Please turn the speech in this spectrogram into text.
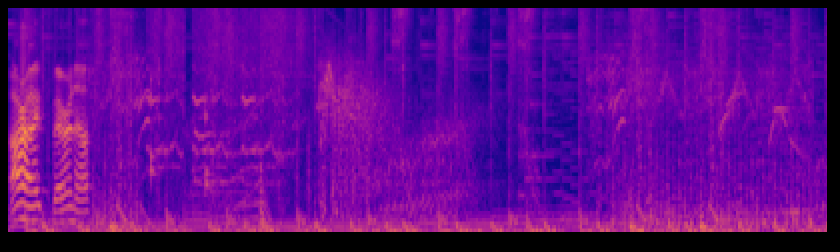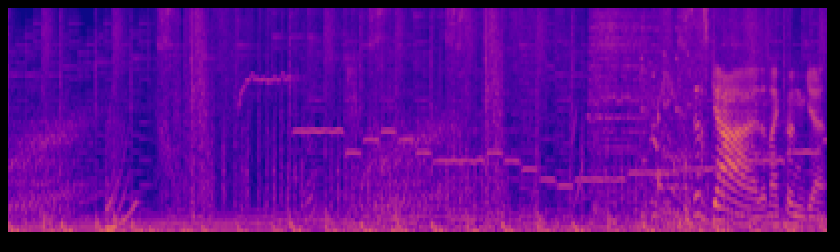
Alright, fair enough. This guy that I couldn't get.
